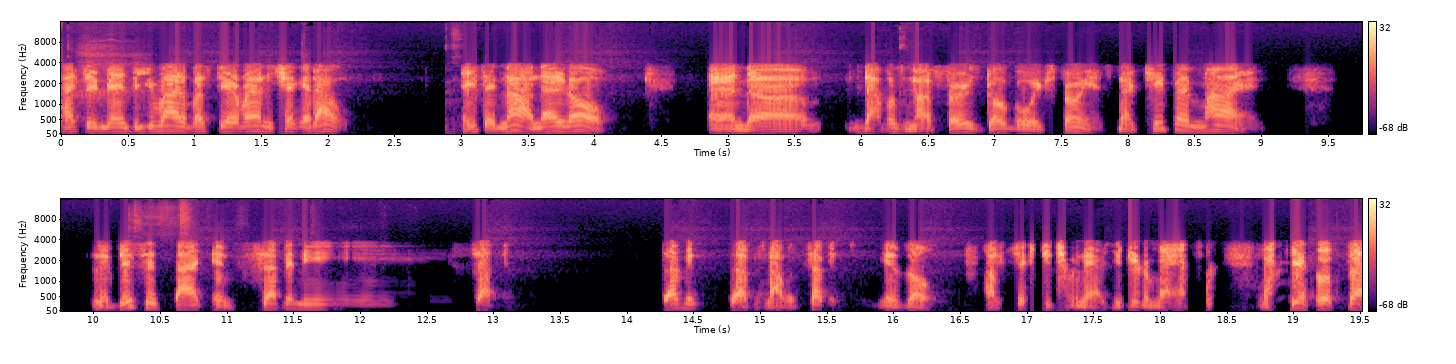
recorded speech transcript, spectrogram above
I said, man, do you mind if I stay around and check it out? And he said, nah, not at all. And um, that was my first go-go experience. Now, keep in mind, that this is back in 77. 77. I was 17 years old. I'm 62 now. You do the math. you know, so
